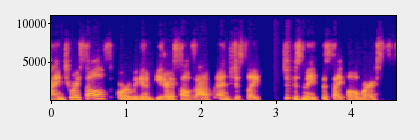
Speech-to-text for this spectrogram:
kind to ourselves or are we going to beat ourselves up and just like just make the cycle worse?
